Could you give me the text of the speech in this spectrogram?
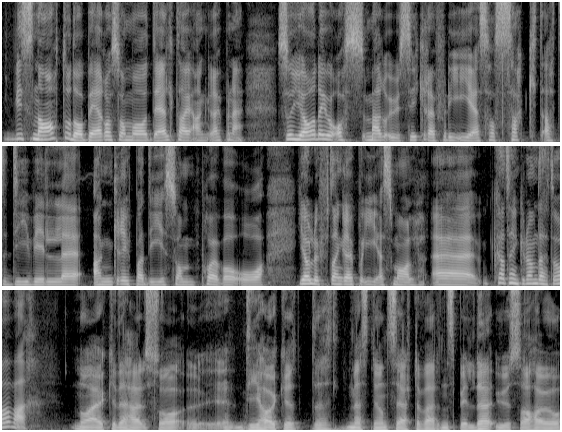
hvis, Nato da ber oss om å delta i angrepene, så gjør det jo oss mer usikre, fordi IS har sagt at de vil eh, angripe de som prøver å gjøre luftangrep på IS-mål. Eh, hva tenker du om dette, Håvard? Nå er jo ikke det her så De har jo ikke det mest nyanserte verdensbildet. USA, jo,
